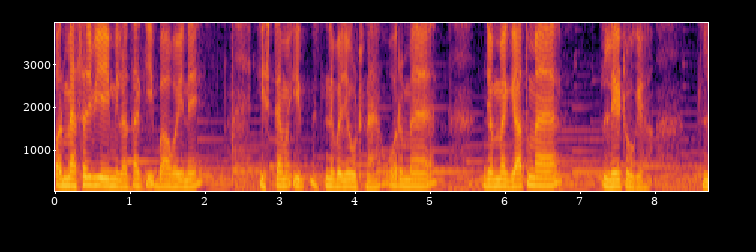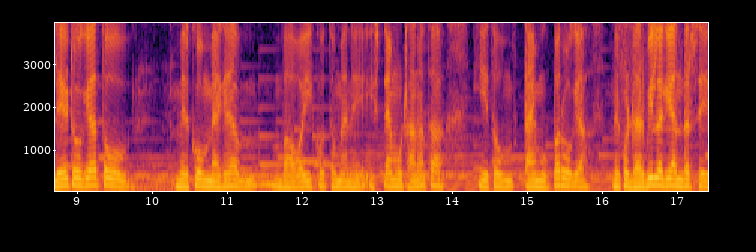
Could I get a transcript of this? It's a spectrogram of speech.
और मैसेज भी यही मिला था कि बाबाई ने इस टाइम इतने बजे उठना है और मैं, जब मैं गया तो मैं लेट हो गया। लेट हो गया तो मेरे को, मैं क्या बाबाई को तो मैंने इस टाइम उठाना था, ये तो टाइम ऊपर हो गया। मेरे को डर भी लगे अंदर से,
